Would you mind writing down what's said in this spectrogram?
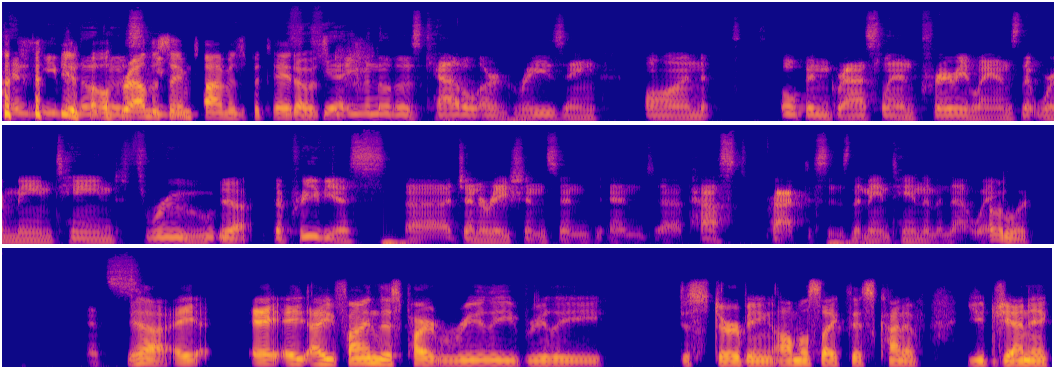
you know, those, around the even, same time as potatoes. Yeah, even though those cattle are grazing on open grassland prairie lands that were maintained through yeah. the previous uh, generations and and uh, past practices that maintain them in that way. Totally. It's yeah, I, I I find this part really really disturbing, almost like this kind of eugenic,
